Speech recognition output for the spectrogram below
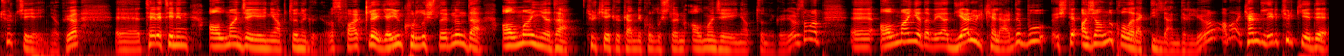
Türkçe yayın yapıyor. E, ee, TRT'nin Almanca yayın yaptığını görüyoruz. Farklı yayın kuruluşlarının da Almanya'da Türkiye kökenli kuruluşların Almanca yayın yaptığını görüyoruz ama e, Almanya'da veya diğer ülkelerde bu işte ajanlık olarak dillendiriliyor ama kendileri Türkiye'de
